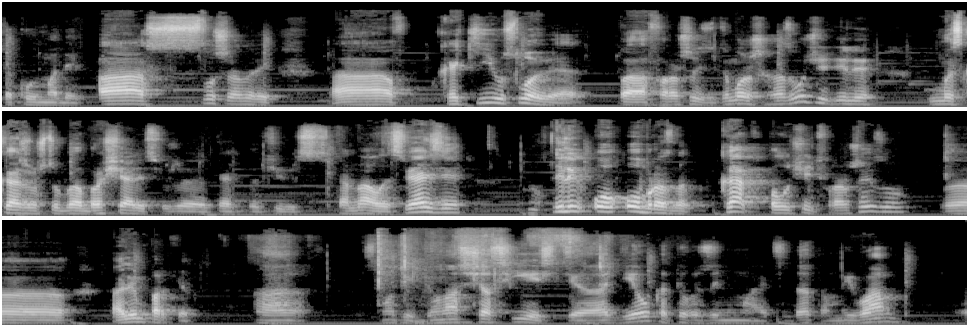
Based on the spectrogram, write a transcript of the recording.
такую модель. А, слушай, Андрей, а какие условия по франшизе? Ты можешь их озвучить или мы скажем, чтобы обращались уже как-то через каналы связи? Ну. Или образно, как получить франшизу э, Паркет? А, смотрите, у нас сейчас есть э, отдел, который занимается, да, там Иван э,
